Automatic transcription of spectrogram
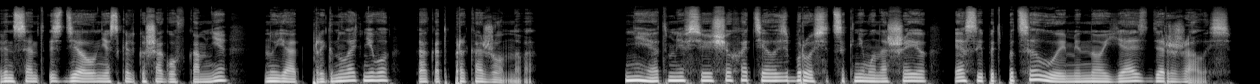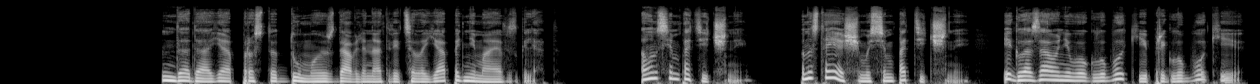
Винсент сделал несколько шагов ко мне, но я отпрыгнул от него, как от прокаженного. Нет, мне все еще хотелось броситься к нему на шею и осыпать поцелуями, но я сдержалась. «Да-да, я просто думаю», — сдавленно ответила я, поднимая взгляд. «А он симпатичный по-настоящему симпатичный, и глаза у него глубокие-преглубокие,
